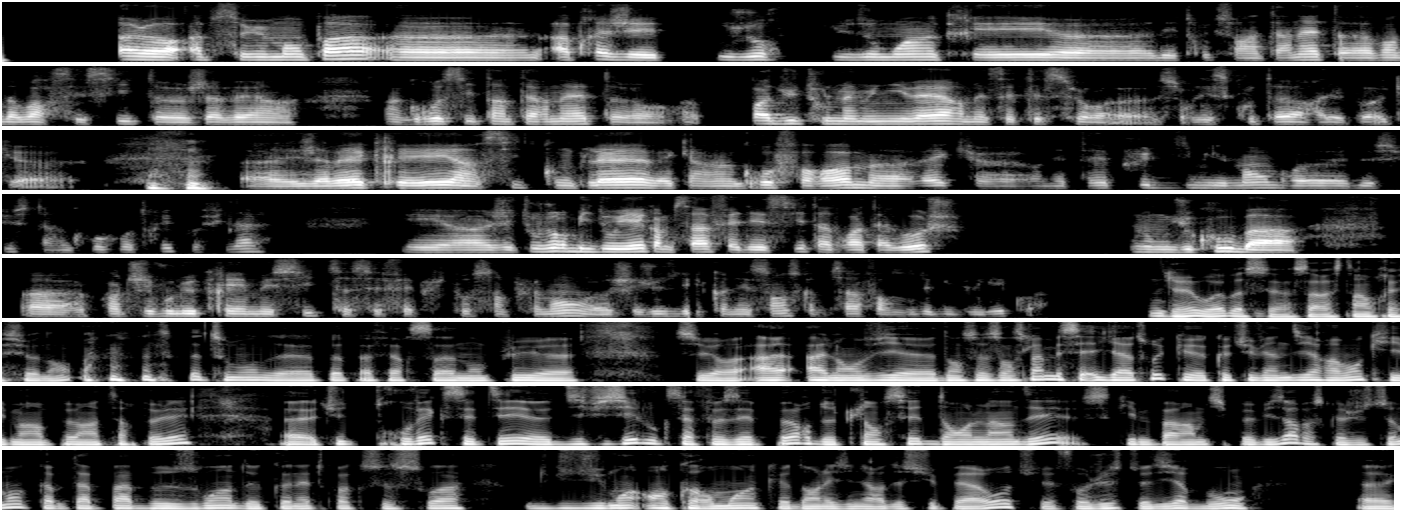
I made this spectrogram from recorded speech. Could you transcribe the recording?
Alors, absolument pas. après, j'ai toujours plus ou moins créé euh, des trucs sur Internet. Avant d'avoir ces sites, euh, j'avais un, gros site Internet, euh, pas du tout le même univers, mais c'était sur, sur les scooters à l'époque. j'avais créé un site complet avec un gros forum, avec on était plus de 10 000 membres dessus. C'était un gros gros truc au final. Et j'ai toujours bidouillé comme ça, fait des sites à droite à gauche. Donc du coup, bah quand j'ai voulu créer mes sites, ça s'est fait plutôt simplement. j'ai juste des connaissances comme ça à force de bidouiller quoi. Ok, ouais, bah ça reste impressionnant. Tout le monde euh, peut pas faire ça non plus euh, sur, à, l'envie euh, dans ce sens-là. Mais il y a un truc que tu viens de dire avant qui m'a un peu interpellé. tu trouvais que c'était difficile ou que ça faisait peur de te lancer dans l'indé, ce qui me paraît un petit peu bizarre parce que justement, comme tu n'as pas besoin de connaître quoi que ce soit, du, moins encore moins que dans les univers de super-héros, il faut juste te dire, bon,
